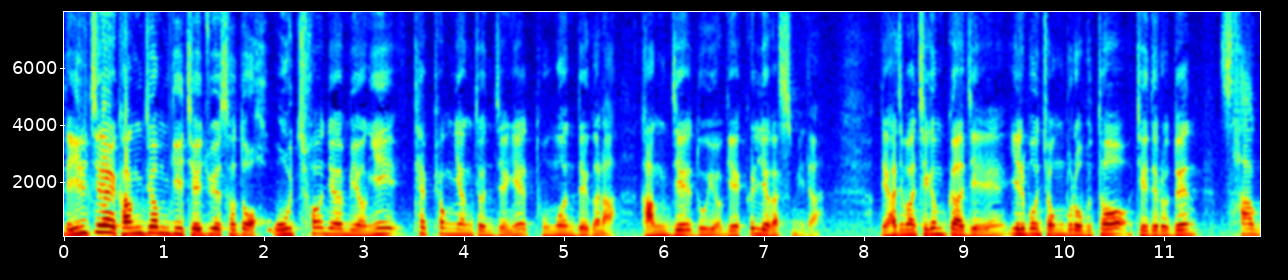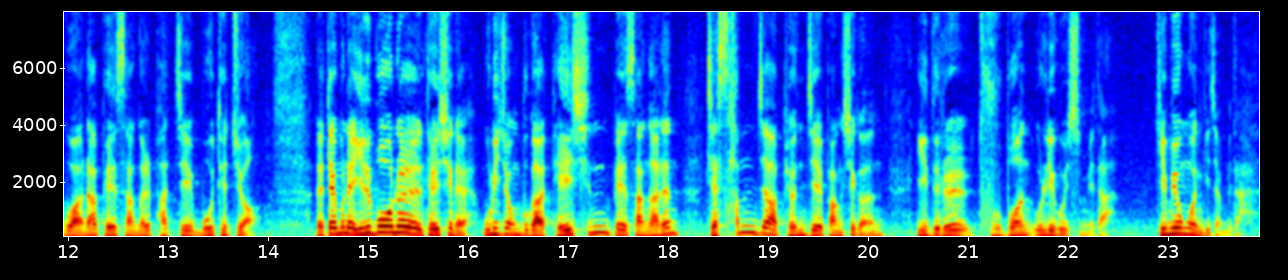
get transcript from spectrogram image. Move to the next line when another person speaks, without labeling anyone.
네, 일제 강점기 제주에서도 5천여 명이 태평양 전쟁에 동원되거나 강제 노역에 끌려갔습니다. 네, 하지만 지금까지 일본 정부로부터 제대로 된 사과나 배상을 받지 못했죠. 네, 때문에 일본을 대신해 우리 정부가 대신 배상하는 제3자 변제 방식은 이들을 두 번 울리고 있습니다. 김용원 기자입니다.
